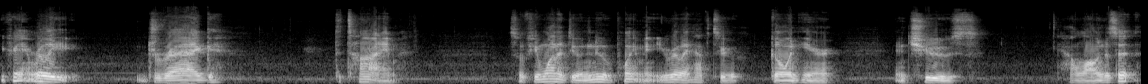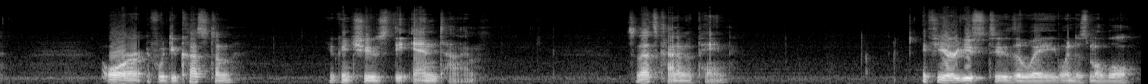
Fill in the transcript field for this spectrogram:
You can't really drag the time. So if you want to do a new appointment, you really have to go in here and choose how long is it? Or if we do custom, you can choose the end time. So that's kind of a pain. If you're used to the way Windows Mobile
